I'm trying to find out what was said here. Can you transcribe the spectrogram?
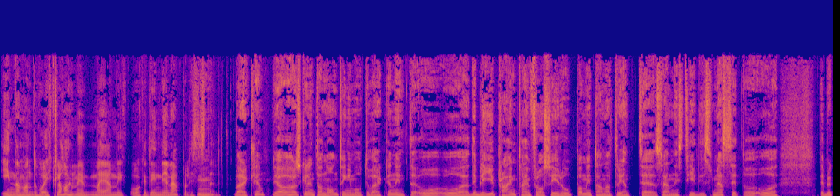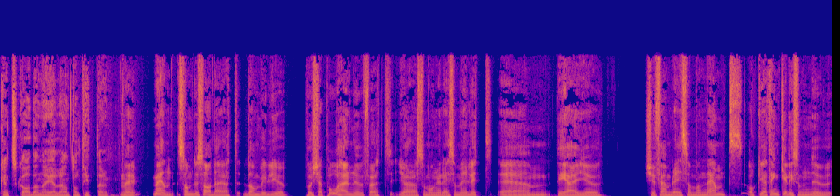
innan man då är klar med Miami åka till Indianapolis mm, istället. Verkligen. Jag skulle inte ha någonting emot det, verkligen inte. Och, och det blir ju primetime för oss i Europa om inte annat rent eh, sändningstidsmässigt. Och, och, det brukar inte skada när det gäller antal tittare. Nej, men som du sa där att de vill ju pusha på här nu för att göra så många race som möjligt. Ehm, det är ju 25 race som har nämnts och jag tänker liksom nu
